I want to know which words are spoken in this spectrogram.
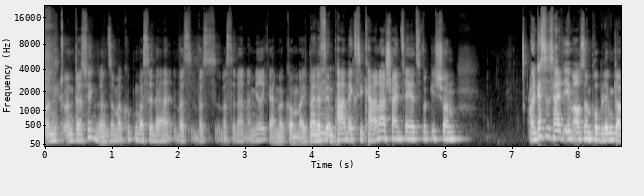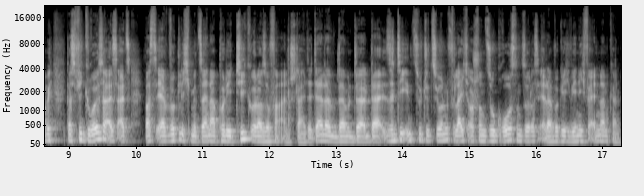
und, und deswegen sollen sie mal gucken, was sie da, was, was, was sie da in Amerika hinbekommen. Ich meine, für ein paar Mexikaner scheint es ja jetzt wirklich schon und das ist halt eben auch so ein Problem, glaube ich, das viel größer ist, als was er wirklich mit seiner Politik oder so veranstaltet. Ja, da, da, da, sind die Institutionen vielleicht auch schon so groß und so, dass er da wirklich wenig verändern kann.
